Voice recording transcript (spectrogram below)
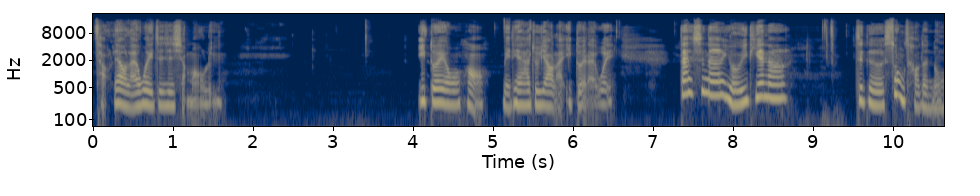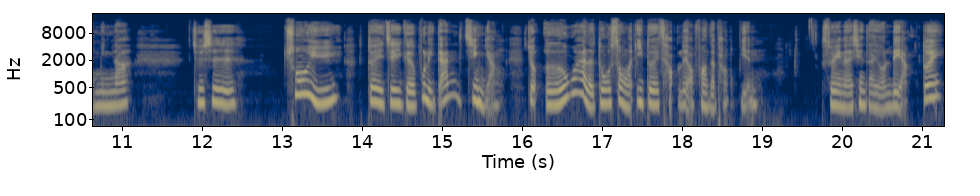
草料来喂这只小毛驴，一堆哦，好，每天他就要来一堆来喂。但是呢，有一天呢，这个送草的农民呢，就是出于对这个布里丹的敬仰，就额外的多送了一堆草料放在旁边。所以呢，现在有两堆，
